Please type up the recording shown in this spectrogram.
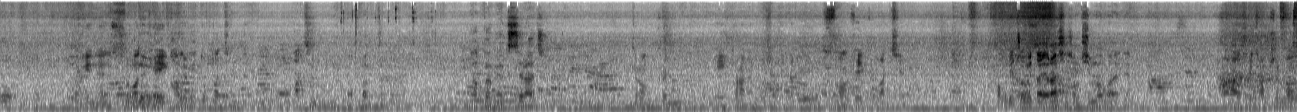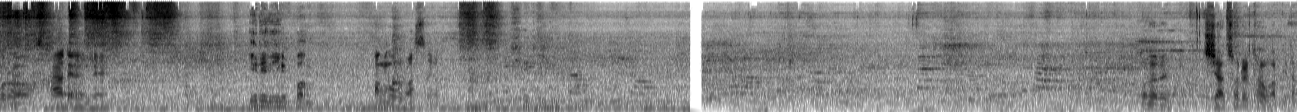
여기는 수건 케이크. 가격이 똑같은데. 아까 맥스라지. 드렁큰 베이커라는 곳입니다. 수건 케이크 맛집. 우리 좀 이따 11시에 점심 먹어야 돼. 11시 점심 먹으러 가야 되는데 1인 1빵. 빵 먹으러 왔어요. 오늘은 지하철을 타고 갑니다.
